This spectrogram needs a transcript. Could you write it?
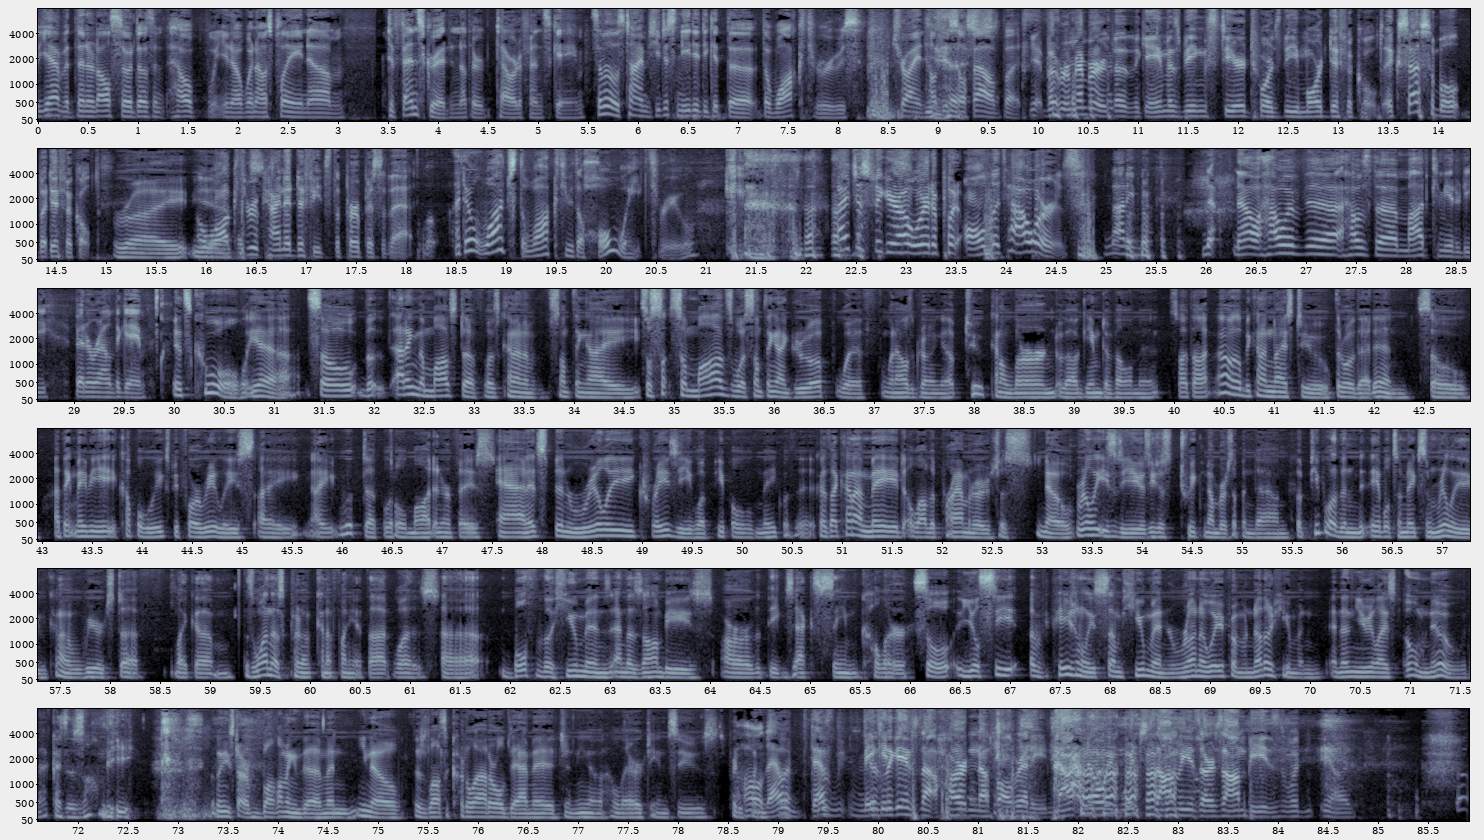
Well, yeah, but then it also doesn't help. You know, when I was playing um, Defense Grid, another tower defense game, some of those times you just needed to get the the walkthroughs, to try and help yourself out. But Yeah, but remember, the, the game is being steered towards the more difficult, accessible but difficult. Right. A yeah, walkthrough kind of defeats the purpose of that. well, I don't watch the walkthrough the whole way through. I just figure out where to put all the towers. Not even. now, now, how have the how's the mod community been around the game? It's cool, yeah. So the, adding the mod stuff was kind of something I so, so mods was something I grew up with when I was growing up to kind of learn about game development. So I thought, oh, it'll be kind of nice to throw that in. So I think maybe a couple weeks before release, I I whipped up a little mod interface, and it's been really crazy what people make with it because I kind of made a lot of the parameters just you know really easy to use. You just tweak numbers up and down, but people have been able to make some really kind of weird stuff like um there's one that's kind of kind of funny I thought was uh both the humans and the zombies are the exact same color. So you'll see occasionally some human run away from another human and then you realize, "Oh no, that guy's a zombie." but then you start bombing them and you know, there's lots of collateral damage and you know, hilarity ensues. It's pretty Oh, funny that stuff. would that would make Because the game's not hard enough already. Not knowing which zombies are zombies would, you know.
